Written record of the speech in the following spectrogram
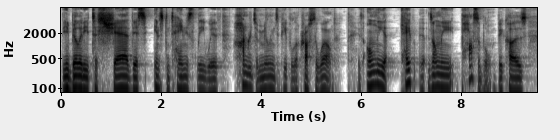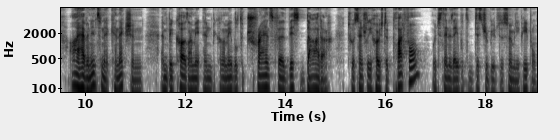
The ability to share this instantaneously with hundreds of millions of people across the world is only cap- is only possible because I have an internet connection and because I'm and because I'm able to transfer this data to essentially hosted platform which then is able to distribute to so many people.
